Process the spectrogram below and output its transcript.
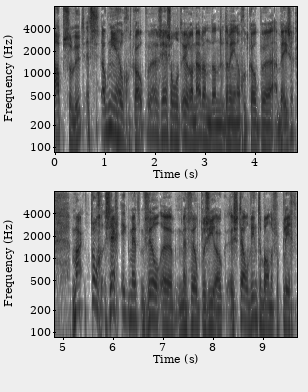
Absoluut. Het is ook niet heel goedkoop. Eh, 600 euro, nou dan, dan, dan ben je nog goedkoop eh, bezig. Maar toch zeg ik met veel, eh, met veel plezier ook... eh, stel winterbanden verplicht.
